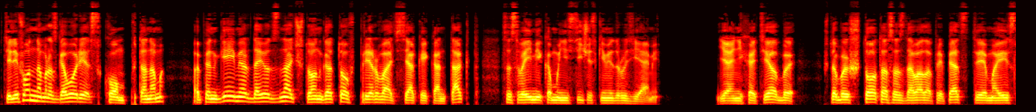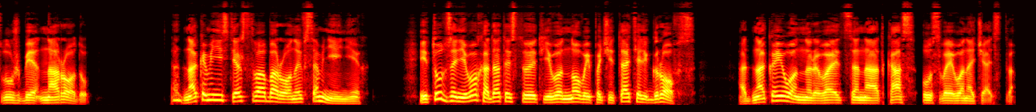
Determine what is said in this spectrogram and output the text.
В телефонном разговоре с Комптоном Оппенгеймер дает знать, что он готов прервать всякий контакт со своими коммунистическими друзьями. Я не хотел бы, чтобы что-то создавало препятствие моей службе народу. Однако Министерство обороны в сомнениях. И тут за него ходатайствует его новый почитатель Грофс, однако и он нарывается на отказ у своего начальства.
